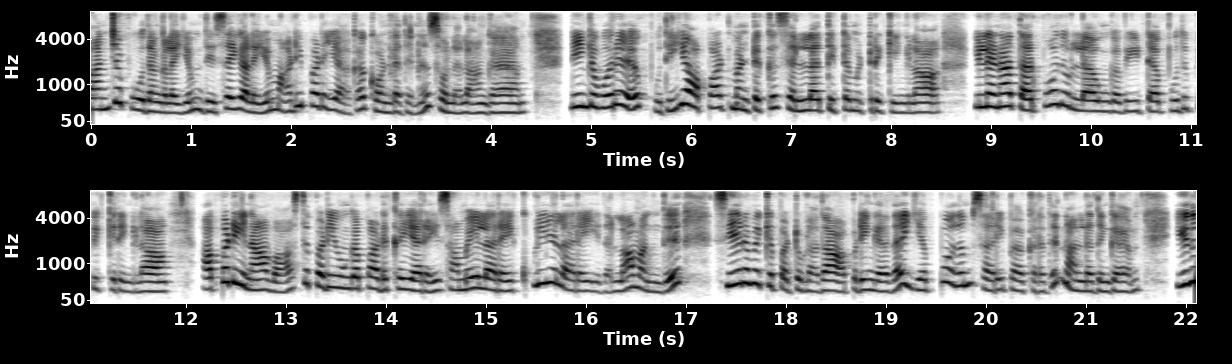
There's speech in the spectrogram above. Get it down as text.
பஞ்சபூதங்களையும், திசைகளையும் அடிப்படையாக கொண்டதுன்னு சொல்லலாங்க. நீங்கள் ஒரு புதிய அப்பார்ட்மெண்ட்டுக்கு செல்ல திட்டமிட்டிருக்கீங்களா? இல்லைனா தற்போதுள்ள உங்கள் வீட்டை புதுப்பிக்கிறீங்களா? அப்படின்னா வாஸ்துப்படி உங்கள் படுக்கை அறை, சமையலறை, குளியலறை இதெல்லாம் வந்து சீரமைக்கப்பட்டுள்ளதா அப்படிங்கிறத எப்போதும் சரி பார்க்கறது நல்லதுங்க. இது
